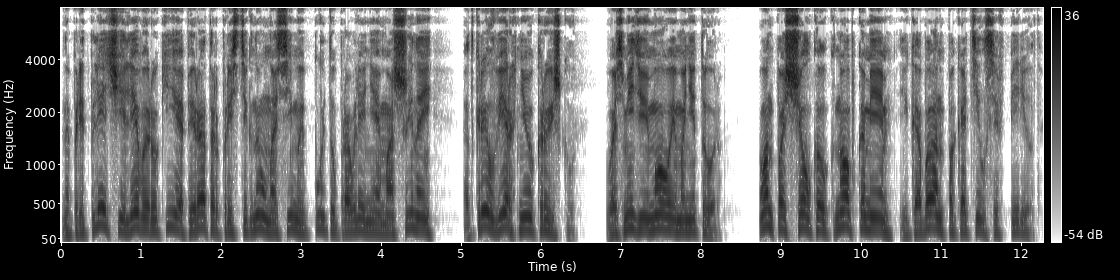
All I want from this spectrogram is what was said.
На предплечье левой руки оператор пристегнул носимый пульт управления машиной, открыл верхнюю крышку — восьмидюймовый монитор. Он пощелкал кнопками, и кабан покатился вперед.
